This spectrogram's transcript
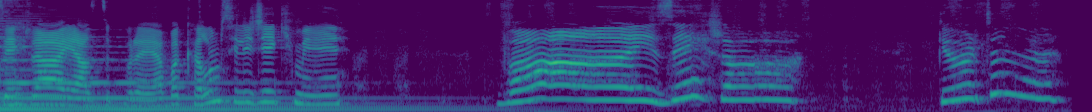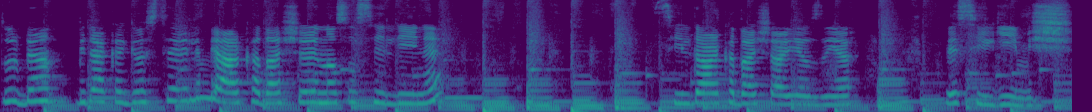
Zehra yazdık buraya. Bakalım silecek mi? Vay Zehra. Gördün mü? Dur ben bir dakika gösterelim bir arkadaşlara nasıl sildiğini. Sildi arkadaşlar yazıyı. Ve silgiymiş.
